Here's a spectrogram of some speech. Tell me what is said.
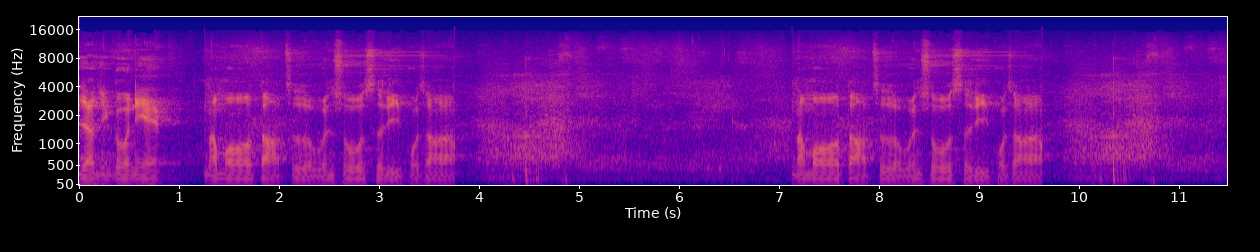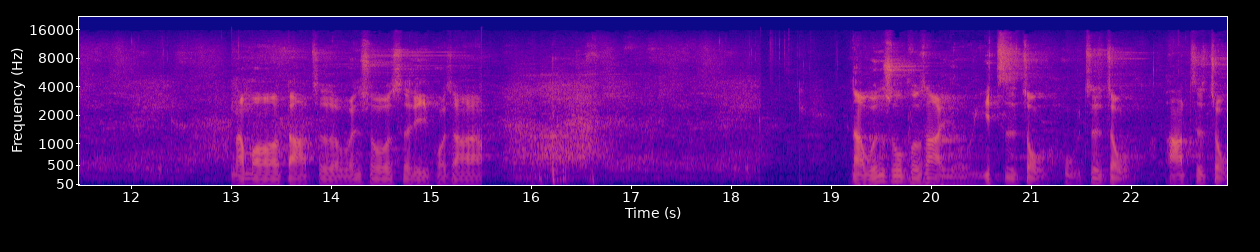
大家请跟我念：南无大智文殊师利菩萨。南无大智文殊师利菩萨。南无大智文殊师利菩萨。那文殊菩萨有一字咒、五字咒、八字咒。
